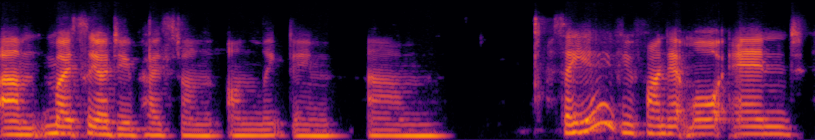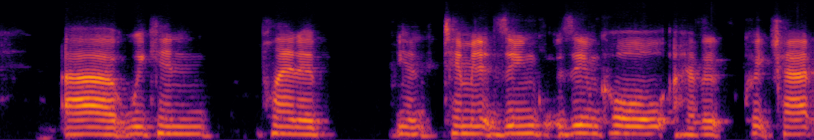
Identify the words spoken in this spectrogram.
um, mostly I do post on on LinkedIn. Um, so yeah, if you find out more, and uh, we can plan a you know 10 minute zoom zoom call have a quick chat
